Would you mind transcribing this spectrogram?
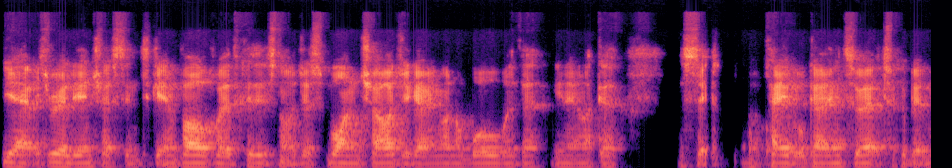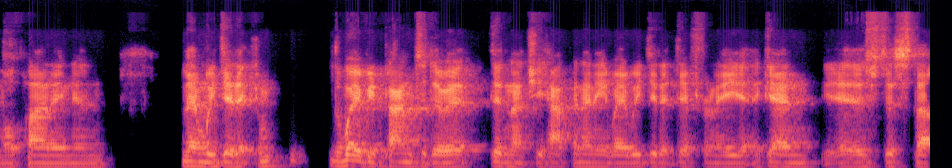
yeah, it was really interesting to get involved with because it's not just one charger going on a wall with a you know like a, a six cable going to it. it. Took a bit more planning, and then we did it. The way we planned to do it didn't actually happen anyway. We did it differently. Again, it was just um,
